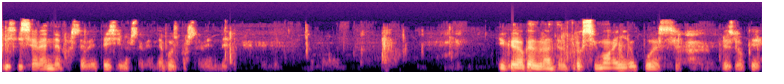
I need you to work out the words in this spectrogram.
Y si se vende, pues se vende, y si no se vende, pues no se vende. Y creo que durante el próximo año, pues es lo que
